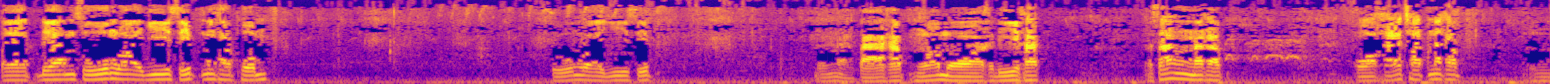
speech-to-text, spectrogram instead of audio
แปดเดือนสูงร้อยยี่สิบนะครับ ผม สูงร้อยยี่สิบหน้าตาครับ หัวหมอคดีครับกระสั่งนะครับคอขาชัดนะครับอืม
